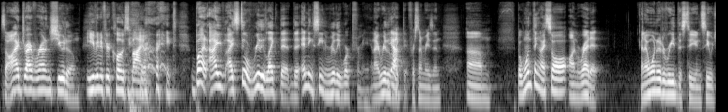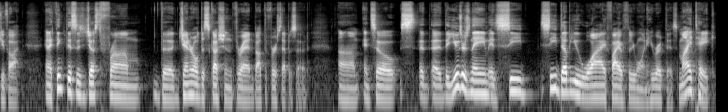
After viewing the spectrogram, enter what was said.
so I drive around and shoot them. even if you're close by right. But I I still really like the the ending scene really worked for me, and I really Yeah. liked it for some reason. Um, but one thing I saw on Reddit, and I wanted to read this to you and see what you thought. And I think this is just from the general discussion thread about the first episode. Um, and so uh, uh, the user's name is C CWY531. He wrote this. My take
